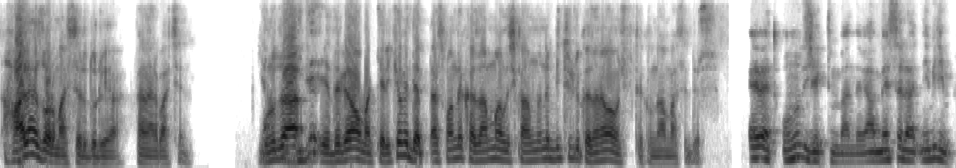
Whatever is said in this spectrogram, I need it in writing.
hala zor maçları duruyor Fenerbahçe'nin. Ya Bunu da de- yadırgamamak gerekiyor ve deplasmanda kazanma alışkanlığını bir türlü kazanamamış bir takımdan bahsediyoruz. Evet onu diyecektim ben de. Yani mesela ne bileyim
